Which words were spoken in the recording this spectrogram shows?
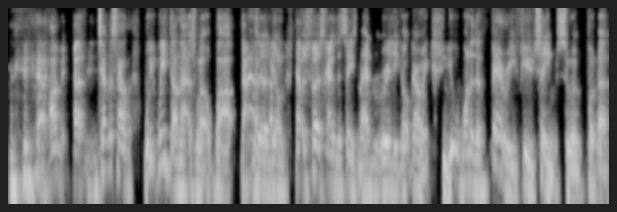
yeah. I mean, uh, tell us how we, we've done that as well, but that was early on. That was first game of the season. They had hadn't really got going. Mm. You're one of the very few teams to have put a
